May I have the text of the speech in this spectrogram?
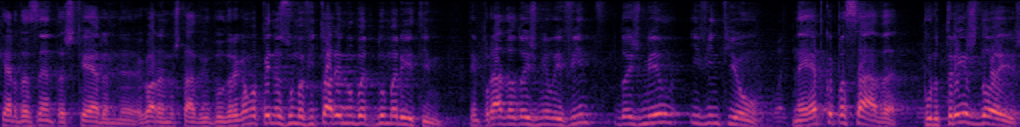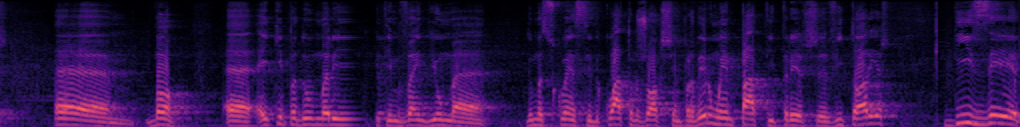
quer das Antas, quer agora no estádio do Dragão, apenas uma vitória do Marítimo. Temporada 2020-2021. Na época passada, por 3-2. Bom, a equipa do Marítimo vem de uma, de uma sequência de quatro jogos sem perder, um empate e três vitórias. Dizer,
